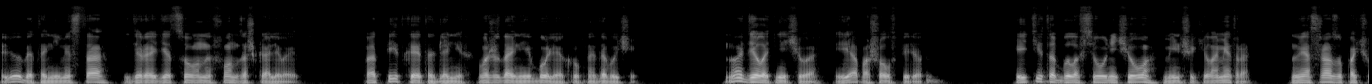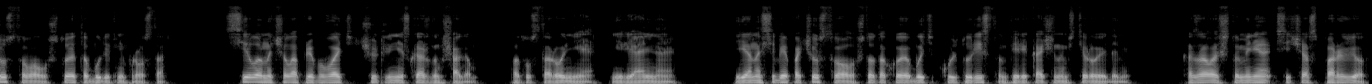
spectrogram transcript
Любят они места, где радиационный фон зашкаливает. Подпитка это для них в ожидании более крупной добычи. Но делать нечего, и я пошел вперед. Идти-то было всего ничего, меньше километра, но я сразу почувствовал, что это будет непросто. Сила начала пребывать чуть ли не с каждым шагом, потусторонняя, нереальная. Я на себе почувствовал, что такое быть культуристом, перекачанным стероидами. Казалось, что меня сейчас порвет,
